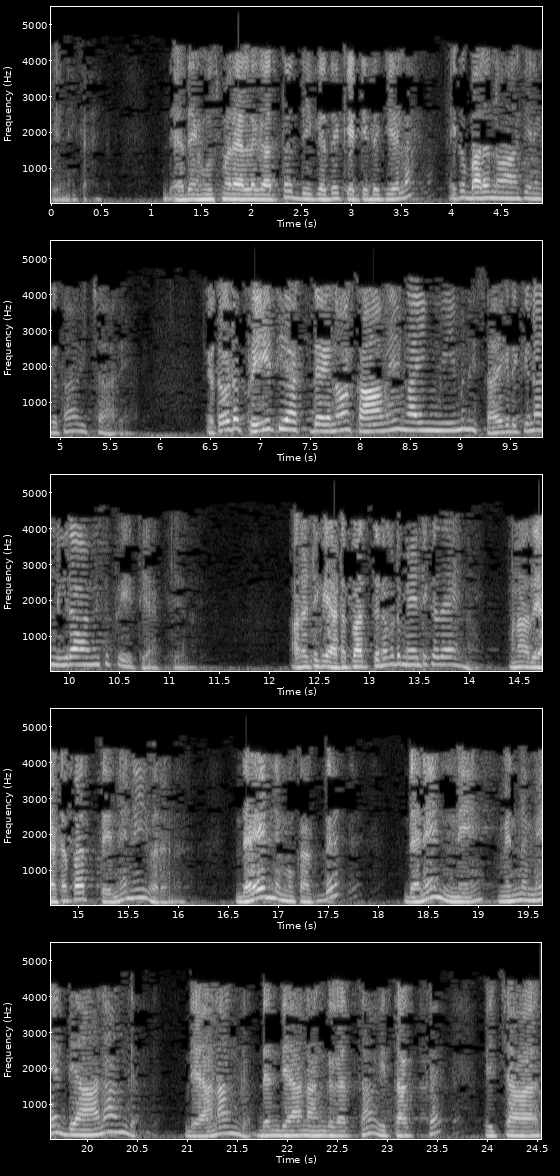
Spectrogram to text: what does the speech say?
කියන එකයි. දැන් හුස්ම රැල්ල ගත්තොත් දිගද කෙටිද කියලා ඒක බලනවා කියන එක තමයි ਵਿਚාරය. එතකොට ප්‍රීතියක් දැනෙනවා කාමයෙන් අයින් වීම නිසා. ඒකට කියනවා නිරාමිස ප්‍රීතියක් කියලා. අර ටික යටපත් වෙනකොට මේ ටික දැනෙනවා. මොනවාද යටපත් වෙන්නේ? නීවරණ. දැනෙන්නේ මොකක්ද? දැනෙන්නේ මෙන්න මේ ධානාංග. ධානාංග. දැන් ධානාංග ගත්තාම විතක්ක, විචාර,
